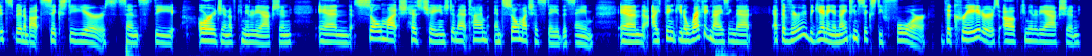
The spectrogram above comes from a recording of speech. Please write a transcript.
It's been about 60 years since the origin of community action, and so much has changed in that time, and so much has stayed the same. And I think, you know, recognizing that at the very beginning in 1964, the creators of community action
